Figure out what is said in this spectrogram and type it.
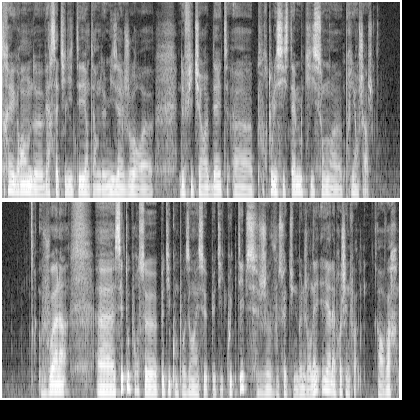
très grande versatilité en termes de mise à jour euh, de feature update euh, pour tous les systèmes qui sont euh, pris en charge. Voilà, c'est tout pour ce petit composant et ce petit quick tips. Je vous souhaite une bonne journée et à la prochaine fois. Au revoir.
